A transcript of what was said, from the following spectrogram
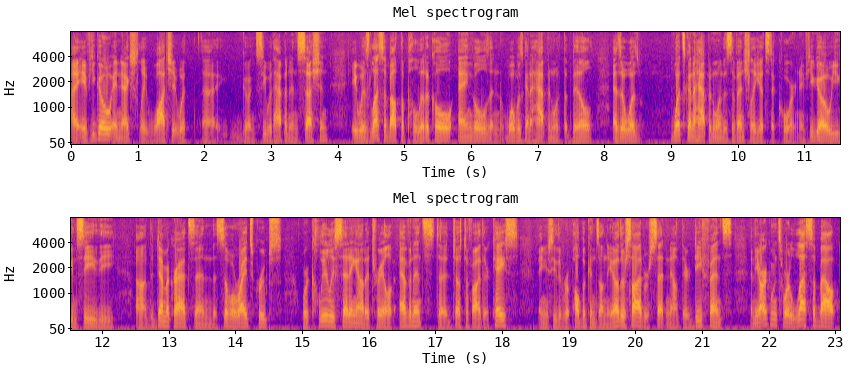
Uh, if you go and actually watch it with, uh, go and see what happened in session, it was less about the political angles and what was going to happen with the bill as it was what's going to happen when this eventually gets to court. And if you go, you can see the, uh, the Democrats and the civil rights groups were clearly setting out a trail of evidence to justify their case. And you see the Republicans on the other side were setting out their defense. And the arguments were less about,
